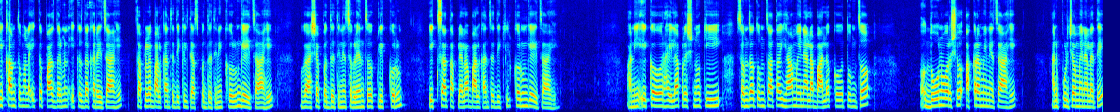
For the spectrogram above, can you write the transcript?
हे काम तुम्हाला एक तर पाच दरम्यान एकचदा करायचं आहे. तर आपल्याला बालकांचं देखील त्याच पद्धतीने करून घ्यायचं आहे. मग अशा पद्धतीने सगळ्यांचं क्लिक करून एक साथ आपल्याला बालकांचं देखील करून घ्यायचं आहे. आणि एक राहिला प्रश्न की समजा तुमचं आता ह्या महिन्याला बालक तुमचं दोन वर्ष अकरा महिन्याचं आहे. आणि पुढच्या महिन्याला ते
